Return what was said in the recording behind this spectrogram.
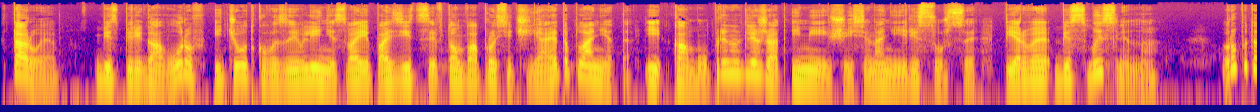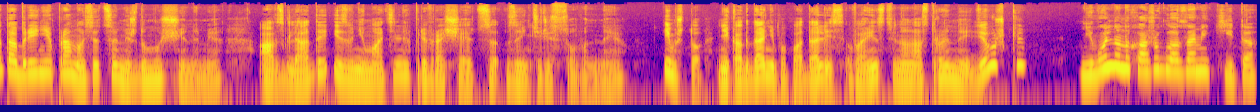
Второе. Без переговоров и четкого заявления своей позиции в том вопросе, чья это планета и кому принадлежат имеющиеся на ней ресурсы, первое бессмысленно. Ропот одобрения проносится между мужчинами, а взгляды из внимательных превращаются в заинтересованные. Им что, никогда не попадались воинственно настроенные девушки? Невольно нахожу глазами Кита,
